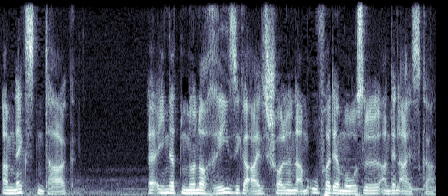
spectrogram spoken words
Am nächsten Tag erinnerten nur noch riesige Eisschollen am Ufer der Mosel an den Eisgang.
